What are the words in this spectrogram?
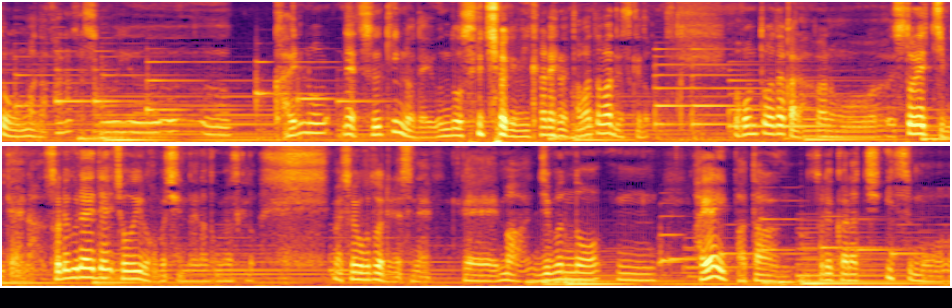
でもまあなかなかそういう帰りのね通勤路で運動するっていうわけにもいかないのはたまたまですけど、本当はだからあのストレッチみたいなそれぐらいでちょうどいいのかもしれないなと思いますけど、まあ、そういうことでですねえー、まあ自分の、うん、早いパターンそれからいつも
